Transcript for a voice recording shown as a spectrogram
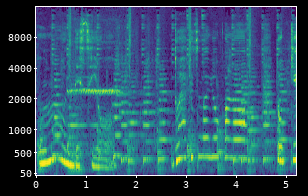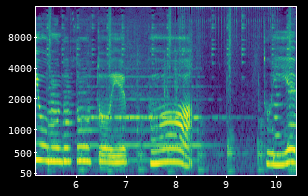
思うんですよ。どうやってつなげようかな。といえ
